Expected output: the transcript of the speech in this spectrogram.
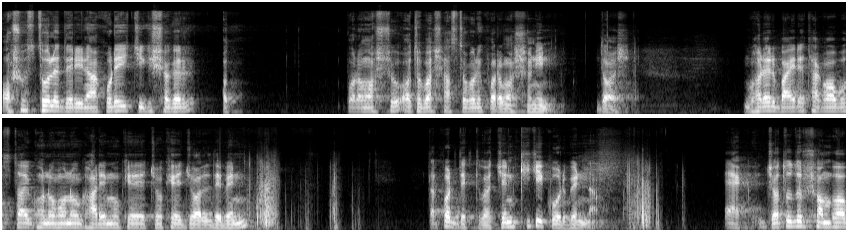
অসুস্থ হলে দেরি না করেই চিকিৎসকের পরামর্শ অথবা স্বাস্থ্যকরী পরামর্শ নিন। দশ, ঘরের বাইরে থাকা অবস্থায় ঘন ঘন ঘাড়ে মুখে চোখে জল দেবেন। তারপর দেখতে পাচ্ছেন কী কী করবেন না। এক, যতদূর সম্ভব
